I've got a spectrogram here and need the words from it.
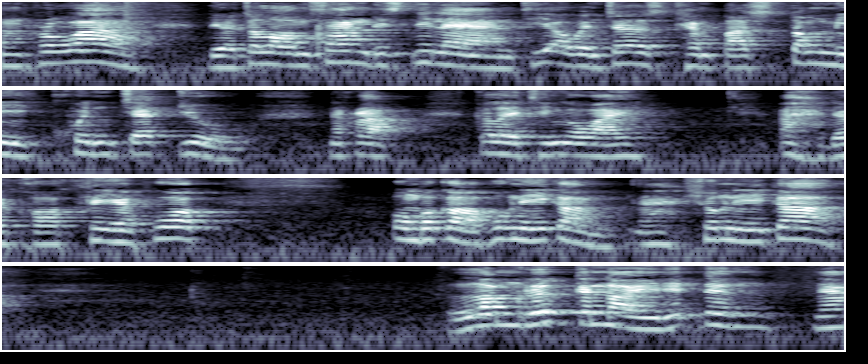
ำเพราะว่าเดี๋ยวจะลองสร้างดิสนีย์แลนด์ที่ Avengers Campus ต้องมีควินเจ็ตอยู่นะครับ ก็เลยทิ้งเอาไว้ เดี๋ยวขอเคลียร์พวกองค์ประกอบพวกนี้ก่อนนะช่วงนี้ก็ ลำลึกกันหน่อยนิดนึงนะ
